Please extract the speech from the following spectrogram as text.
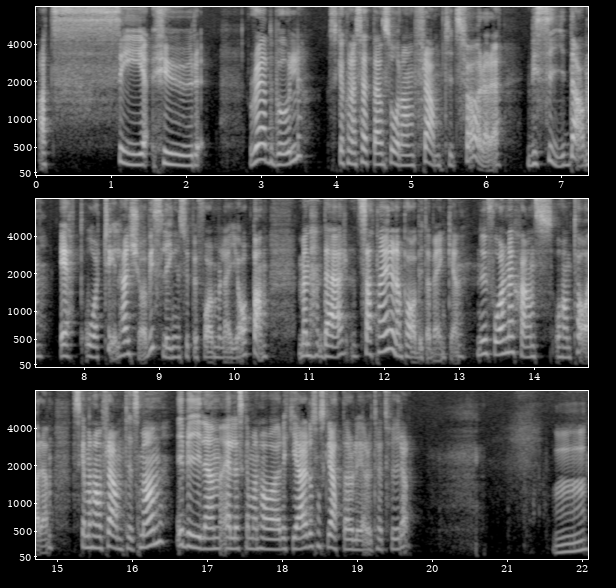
att se hur Red Bull ska kunna sätta en sådan framtidsförare vid sidan ett år till. Han kör visserligen Superformula i Japan, men där satt han ju redan på avbytarbänken. Nu får han en chans och han tar den. Ska man ha en framtidsman i bilen eller ska man ha Ricciardo som skrattar och ler ur 34? Mm,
